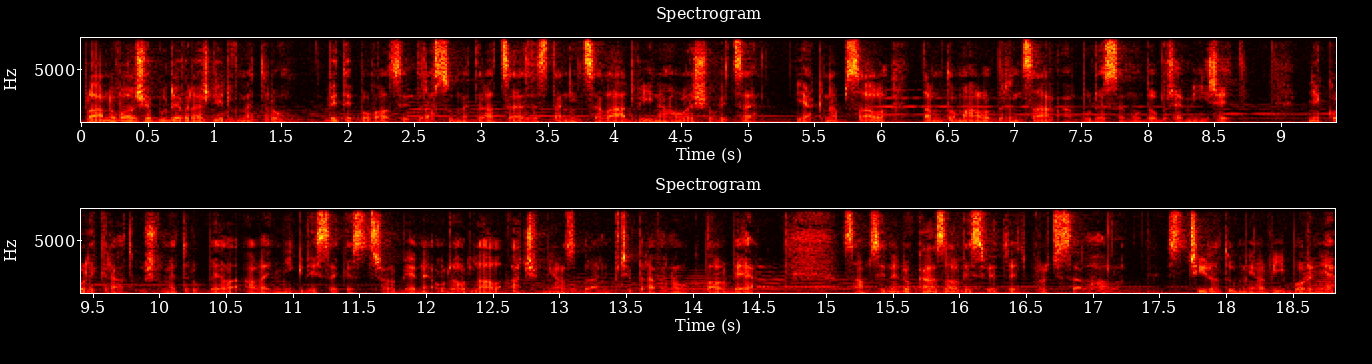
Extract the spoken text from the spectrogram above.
Plánoval, že bude vraždit v metru. Vytipoval si trasu metra C ze stanice Ládví na Holešovice. Jak napsal, tam to málo drncá a bude se mu dobře mířit. Několikrát už v metru byl, ale nikdy se ke střelbě neodhodlal, ač měl zbraň připravenou k palbě. Sám si nedokázal vysvětlit, proč selhal. Střílet uměl výborně.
